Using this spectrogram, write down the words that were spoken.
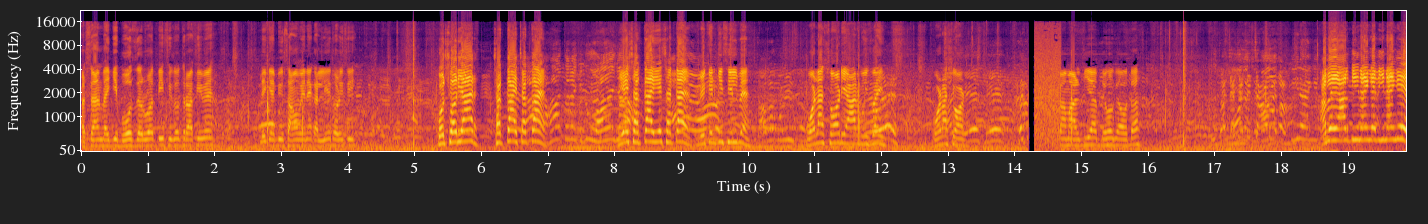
अरसान भाई की बहुत ज़रूरत थी फिजियोथेरापी में। लेकिन अभी उसामा मैंने कर लिए थोड़ी सी कुछ और यार। छक्का है छक्का है। ये छक्का है ये छक्का है। विकेट की सील में वरना शॉट यार मुइस भाई। वड़ा शॉट मार दिया, अब देखो क्या होता। अबे यार, तीन आएँगे तीन आएँगे।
